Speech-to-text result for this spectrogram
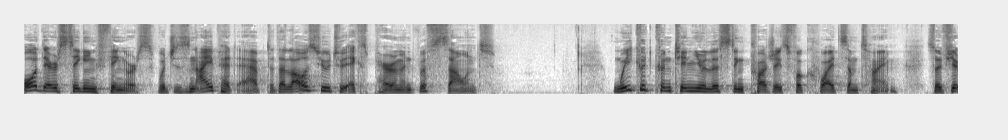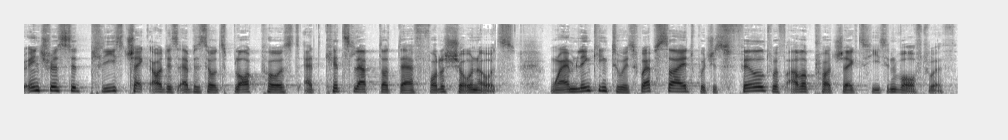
Or there's Singing Fingers, which is an iPad app that allows you to experiment with sound. We could continue listing projects for quite some time. So if you're interested, please check out this episode's blog post at kidslab.dev for the show notes, where I'm linking to his website, which is filled with other projects he's involved with.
